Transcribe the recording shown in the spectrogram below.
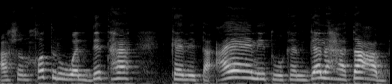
عشان خاطر والدتها كانت عانت وكان جالها تعب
